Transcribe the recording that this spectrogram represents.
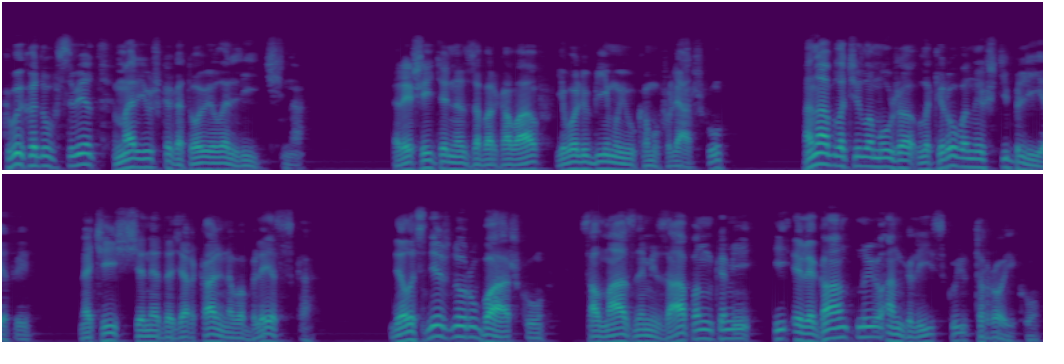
к выходу в свет Марьюшка готовила лично. Решительно забарковав его любимую камуфляжку, она облачила мужа в лакированные штиблеты, начищенные до зеркального блеска, белоснежную рубашку с алмазными запонками и элегантную английскую тройку.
